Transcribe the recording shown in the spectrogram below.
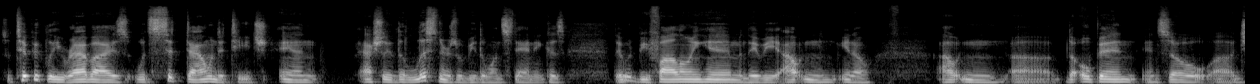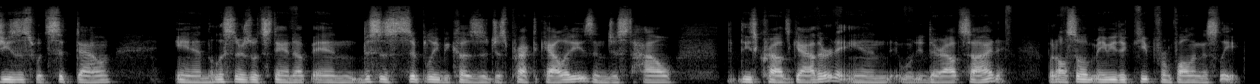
So typically, rabbis would sit down to teach, and actually, the listeners would be the ones standing because they would be following him, and they'd be out in, you know, out in uh, the open. And so uh, Jesus would sit down and the listeners would stand up. And this is simply because of just practicalities and just how these crowds gathered and they're outside, but also maybe to keep from falling asleep.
